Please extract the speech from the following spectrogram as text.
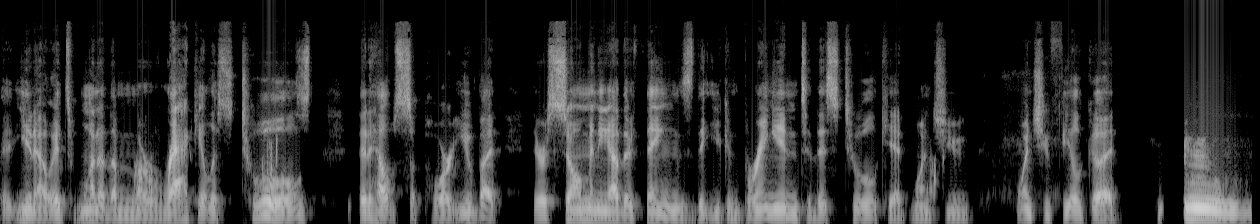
the, you know, it's one of the miraculous tools that helps support you. But there are so many other things that you can bring into this toolkit once you once you feel good. Mm.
